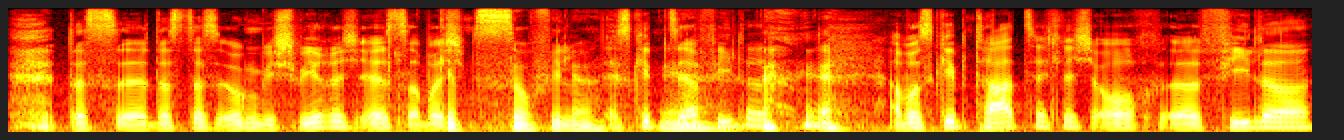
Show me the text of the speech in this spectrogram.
dass, äh, dass das irgendwie schwierig ist. Aber gibt so viele. Es gibt ja. sehr viele. Aber es gibt tatsächlich auch äh, viele,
